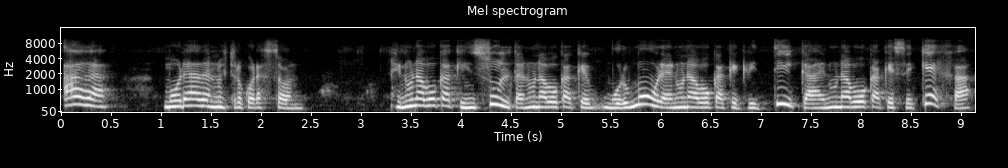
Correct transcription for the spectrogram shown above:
haga morada en nuestro corazón. En una boca que insulta, en una boca que murmura, en una boca que critica, en una boca que se queja,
